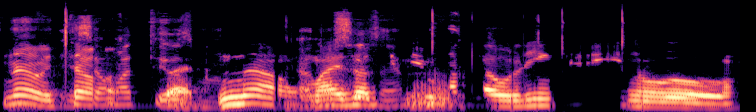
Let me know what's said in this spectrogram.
não. É então. o Matheus, mano. Não, É mas me exemplo. manda o link aí no.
